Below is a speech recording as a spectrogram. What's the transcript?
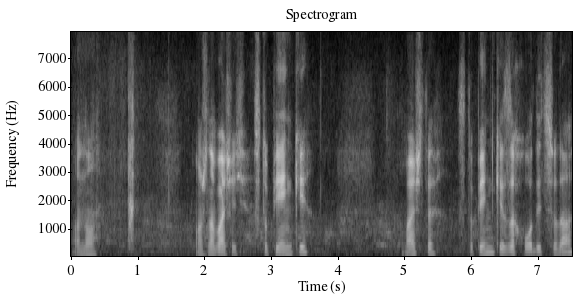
Воно можна бачити ступеньки. Бачите? Ступеньки заходить сюди.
